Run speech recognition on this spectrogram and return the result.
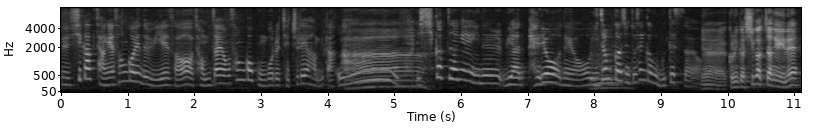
네, 시각장애 선거인을 위해서 점자형 선거 공보를 제출해야 합니다. 오, 아. 이 시각장애인을 위한 배려네요. 음. 이 점까지는 또 생각을 못했어요. 예, 그러니까 시각장애인의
